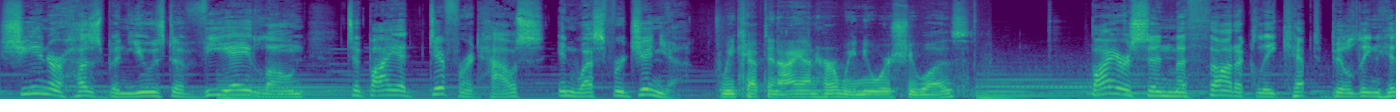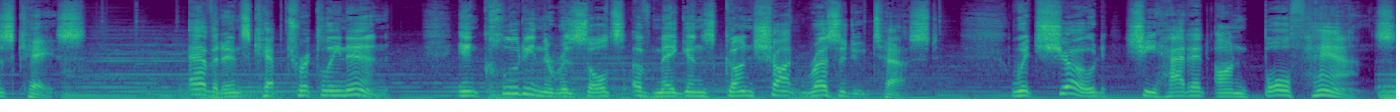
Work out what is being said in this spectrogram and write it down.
she and her husband used a VA loan to buy a different house in West Virginia. We kept an eye on her, we knew where she was. Byerson methodically kept building his case. Evidence kept trickling in, including the results of Megan's gunshot residue test, which showed she had it on both hands.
